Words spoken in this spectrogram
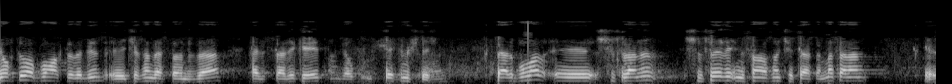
yoxdur və bu haqda da biz e, keçən dərslərimizdə hədisləri qeyd etmişdik. Bəli, bunlar e, sütrənin, sütrə ilə insan arasında keçərsə, məsələn, e,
